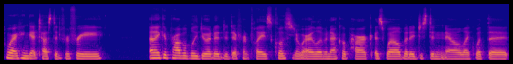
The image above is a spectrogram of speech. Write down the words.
where I can get tested for free. And I could probably do it at a different place closer to where I live in Echo Park as well, but I just didn't know like what the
